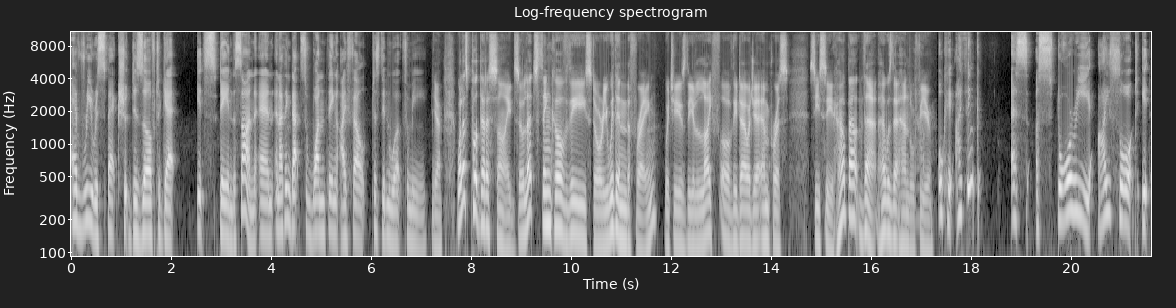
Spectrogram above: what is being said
every respect should deserve to get it's Day in the Sun. And and I think that's one thing I felt just didn't work for me. Yeah. Well, let's put that aside. So let's think of the story within the frame, which is the life of the Dowager Empress Cixi. How about that? How was that handled for you? Okay, I think as a story, I thought it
